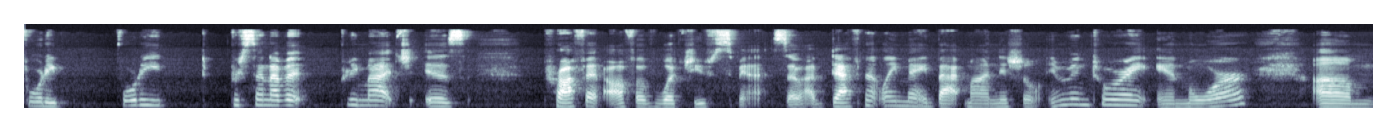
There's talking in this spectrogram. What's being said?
40, 40% of it pretty much is profit off of what you've spent. So I've definitely made back my initial inventory and more. Um,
